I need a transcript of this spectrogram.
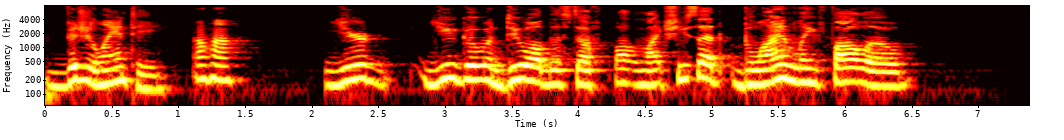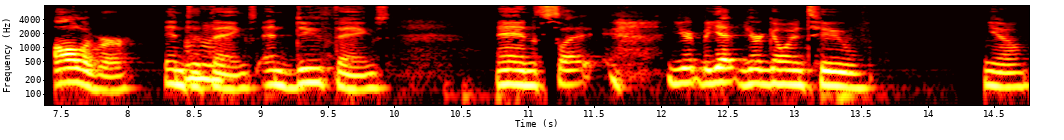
vigilante. Uh huh. You're you go and do all this stuff. Like she said, blindly follow Oliver into Mm-hmm. things and do things, and it's like you're, but yet you're going to, you know,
